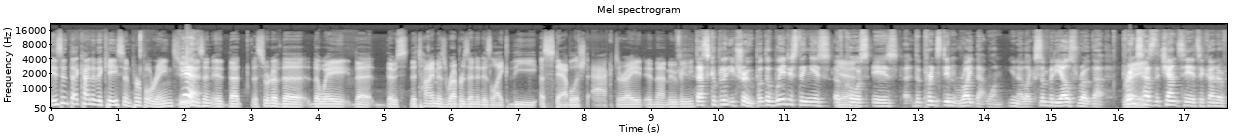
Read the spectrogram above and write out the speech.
Isn't that kind of the case in Purple Rain too? Yeah. Isn't it that the sort of the the way that those the time is represented as like the established act, right, in that movie? that's completely true. But the weirdest thing is, of Yeah. course, is uh, that Prince didn't write that one. You know, like somebody else wrote that. Prince Right. has the chance here to kind of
